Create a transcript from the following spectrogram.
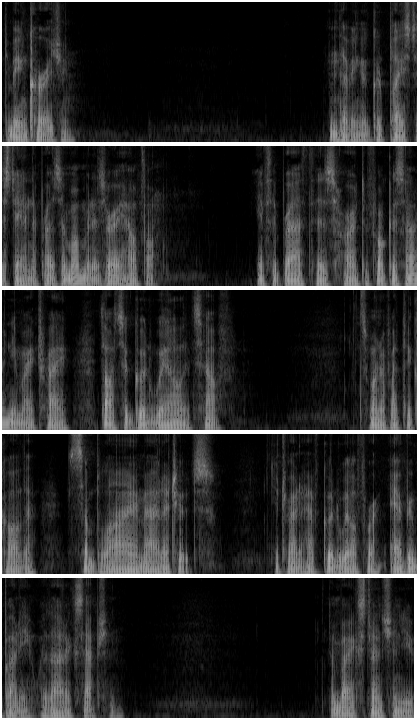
to be encouraging. And having a good place to stay in the present moment is very helpful. If the breath is hard to focus on, you might try thoughts of goodwill itself. It's one of what they call the sublime attitudes. You try to have goodwill for everybody without exception. And by extension, you,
